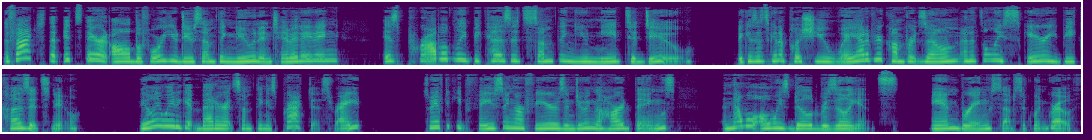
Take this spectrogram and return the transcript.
The fact that it's there at all before you do something new and intimidating is probably because it's something you need to do because it's going to push you way out of your comfort zone and it's only scary because it's new. The only way to get better at something is practice, right? So we have to keep facing our fears and doing the hard things, and that will always build resilience and bring subsequent growth.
